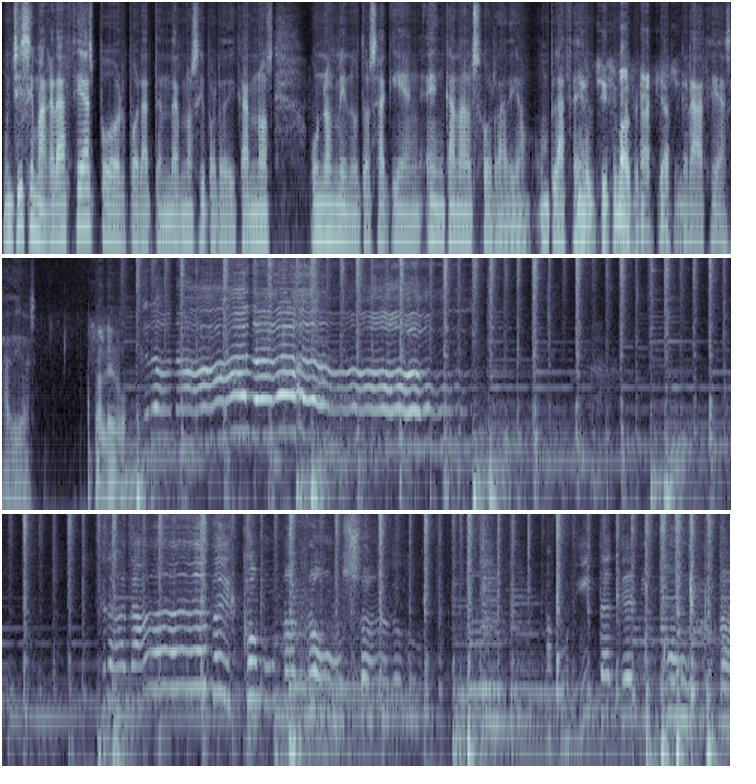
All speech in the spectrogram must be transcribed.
muchísimas gracias por, por atendernos y por dedicarnos unos minutos aquí en, en Canal Sur Radio. Un placer. Muchísimas gracias. Gracias, adiós. Hasta luego. que ninguna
